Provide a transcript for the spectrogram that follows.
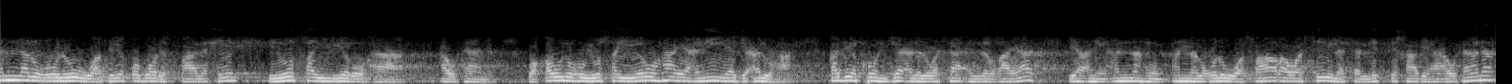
أن الغلو في قبور الصالحين يصيرها أوثانا. وقوله يصيرها يعني يجعلها. قد يكون جعل الوسائل للغايات يعني أنه أن الغلو صار وسيلة لاتخاذها أوثانا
